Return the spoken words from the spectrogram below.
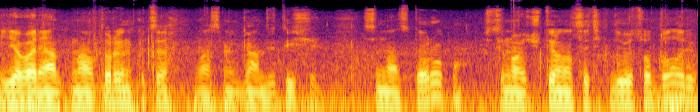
є варіант на авторинку. Це у нас Міган 2017 року з ціною 14 900 доларів,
